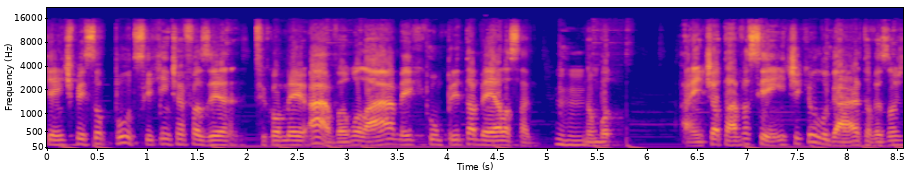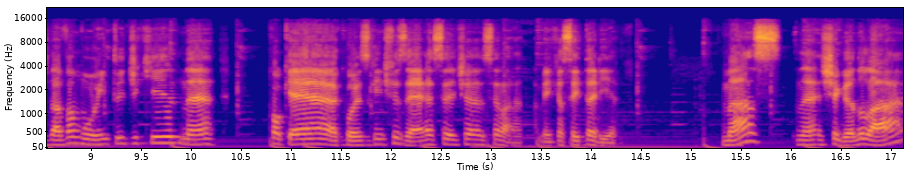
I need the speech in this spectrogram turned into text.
que a gente pensou, putz, o que, que, a gente vai fazer? Ficou meio, ah, vamos lá, meio que cumprir tabela, sabe? Uhum. Não bot... A gente já tava ciente que o lugar talvez não ajudava muito e de que, né, qualquer coisa que a gente fizesse, a gente, sei lá, meio que aceitaria. Mas, né, chegando lá,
